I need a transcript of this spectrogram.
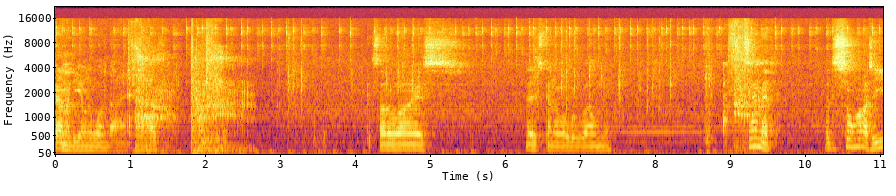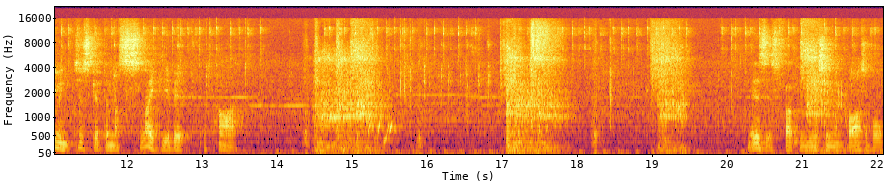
kind of the only one that I have. Otherwise, it's gonna overwhelm me. Damn it. But it's so hard to even just get them a slightly a bit apart. This is fucking mission impossible.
